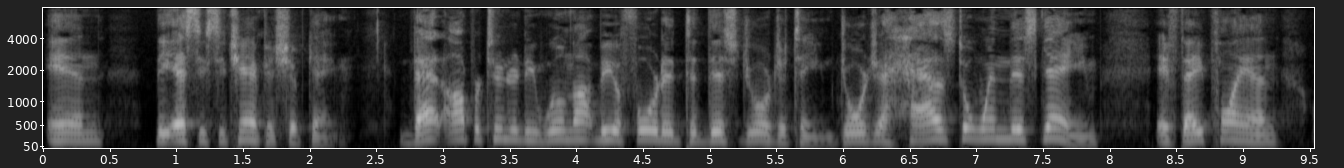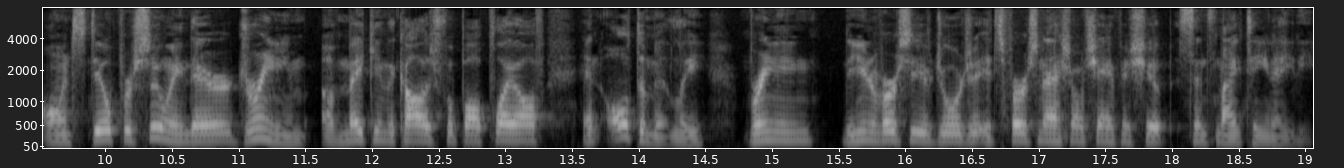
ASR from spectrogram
in the SEC championship game. That opportunity will not be afforded to this Georgia team. Georgia has to win this game if they plan on still pursuing their dream of making the college football playoff and ultimately bringing the University of Georgia its first national championship since 1980.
